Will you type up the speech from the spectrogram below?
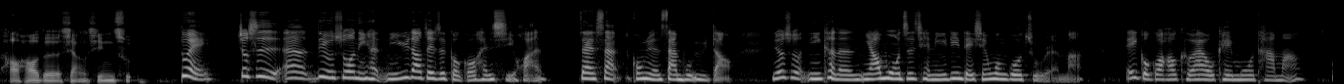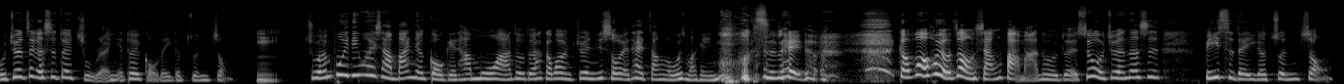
好好的想清楚。对，就是呃，例如说你很你遇到这只狗狗很喜欢，在散公园散步遇到，你就说你可能你要摸之前，你一定得先问过主人嘛。诶，狗狗好可爱，我可以摸它吗？我觉得这个是对主人也对狗的一个尊重。嗯，主人不一定会想把你的狗给他摸啊，对不对？他搞不好你觉得你手也太脏了，为什么要给你摸 之类的，搞不好会有这种想法嘛，对不对？所以我觉得那是彼此的一个尊重。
